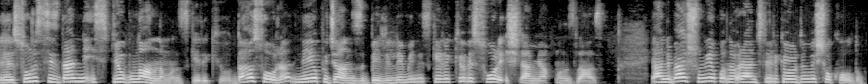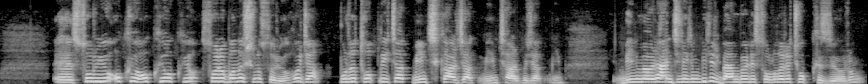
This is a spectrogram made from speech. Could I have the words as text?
ee, soru sizden ne istiyor bunu anlamanız gerekiyor. Daha sonra ne yapacağınızı belirlemeniz gerekiyor ve sonra işlem yapmanız lazım. Yani ben şunu yapan öğrencileri gördüm ve şok oldum. Ee, soruyu okuyor, okuyor, okuyor. Sonra bana şunu soruyor. Hocam burada toplayacak mıyım, çıkaracak mıyım, çarpacak mıyım? Benim öğrencilerim bilir ben böyle sorulara çok kızıyorum.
